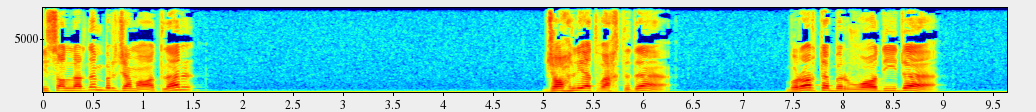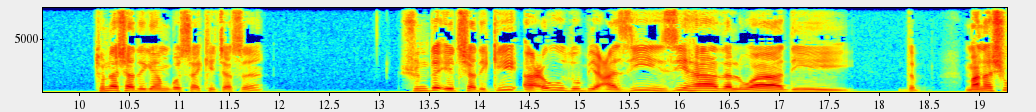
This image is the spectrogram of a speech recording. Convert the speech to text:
insonlardan bir jamoatlar jahliyat vaqtida birorta bir vodiyda tunashadigan bo'lsa kechasi shunda aytishadiki auzu bi azizi hadal vadi deb mana shu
